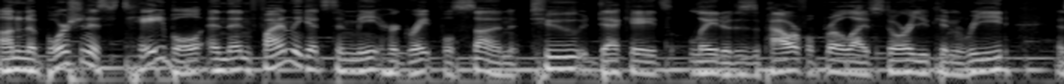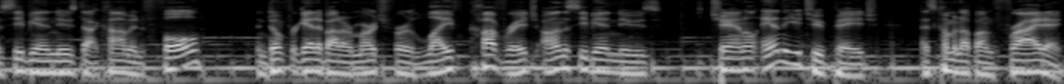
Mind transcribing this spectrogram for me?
on an abortionist table and then finally gets to meet her grateful son two decades later. This is a powerful pro life story you can read at CBNNews.com in full. And don't forget about our March for Life coverage on the CBN News channel and the YouTube page. That's coming up on Friday.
